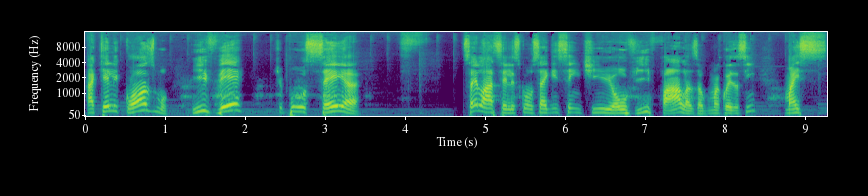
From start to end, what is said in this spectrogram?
aquele cosmo e ver, tipo, o Seiya, sei lá se eles conseguem sentir, ouvir falas, alguma coisa assim, mas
